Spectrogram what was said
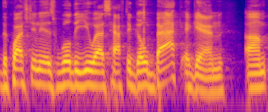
the question is will the U.S. have to go back again? Um,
